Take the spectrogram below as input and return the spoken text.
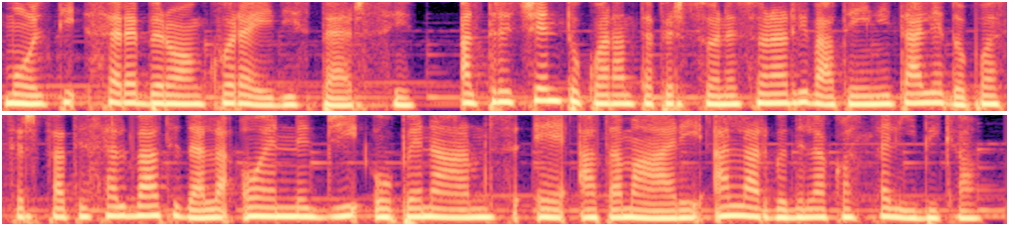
Molti sarebbero ancora i dispersi. Altre 140 persone sono arrivate in Italia dopo essere state salvate dalla ONG Open Arms e Atamari, a largo della costa libica.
